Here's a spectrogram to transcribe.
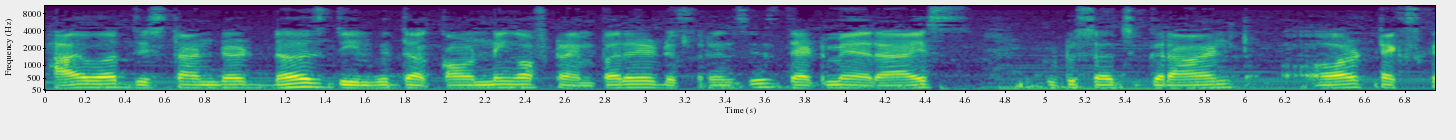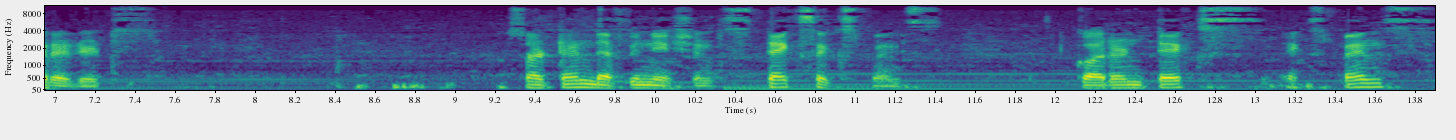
However, this standard does deal with the accounting of temporary differences that may arise due to such grant or tax credits. Certain definitions Tax expense Current tax expense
